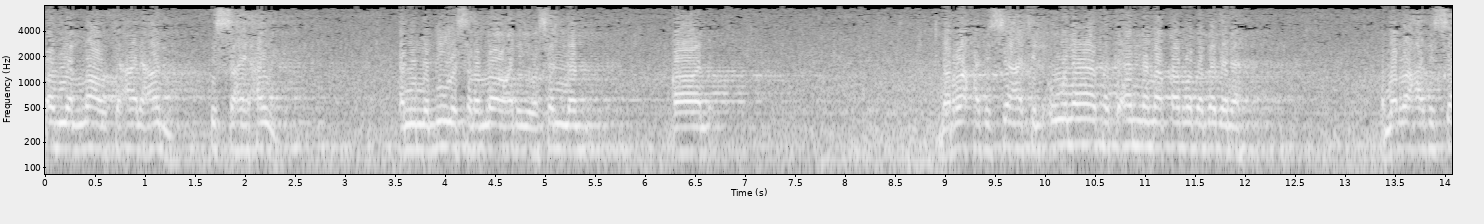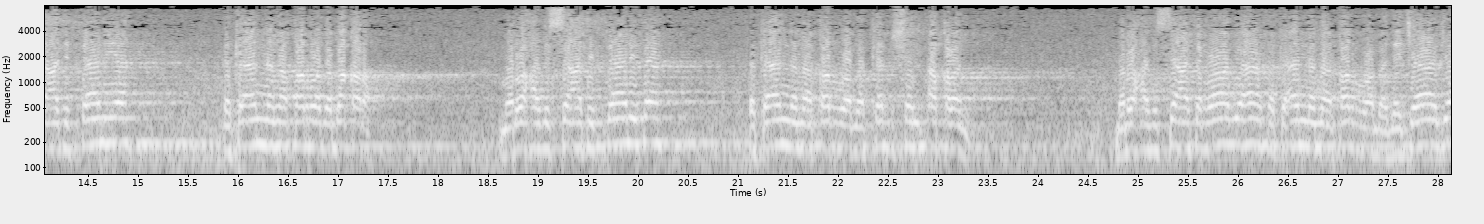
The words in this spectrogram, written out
رضي الله تعالى عنه في الصحيحين. أن النبي صلى الله عليه وسلم قال من راح في الساعة الأولى فكأنما قرب بدنه ومن راح في الساعة الثانية فكأنما قرب بقرة ومن راح في الساعة الثالثة فكأنما قرب كبشا أقرن. من راح في الساعة الرابعة فكأنما قرب دجاجة.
